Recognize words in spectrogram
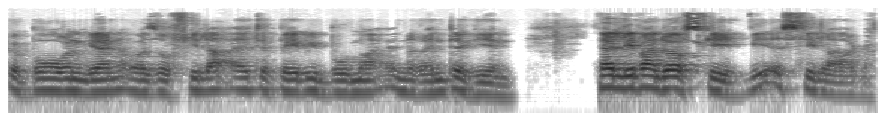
geboren werden, aber so viele alte Babyboomer in Rente gehen. Herr Lewandowski, wie ist die Lage?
